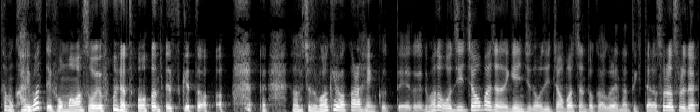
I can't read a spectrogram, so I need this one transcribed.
多分会話ってほんまはそういうもんやと思うんですけど、ちょっとわけわからへんくって、まだおじいちゃんおばあちゃんで現地のおじいちゃんおばあちゃんとかぐらいになってきたら、それはそれで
